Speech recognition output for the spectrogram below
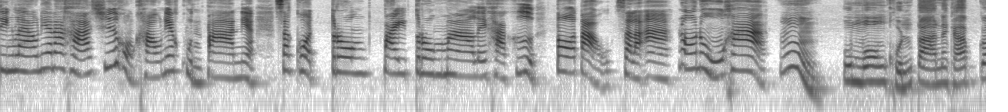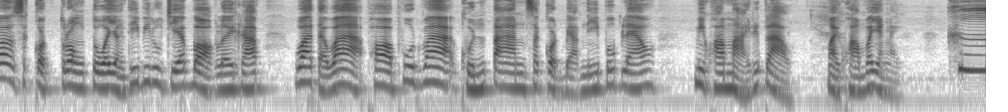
ริง ๆ แล้วเนี่ยนะคะ ชื่อของเขาเนี่ยขุนตาลเนี่ยสะกดตรงไปตรงมาเลยค่ะ คือตอเต่าสระอานอหนูค่ะ อืมอุโมงค์ขุนตาลนะครับ ก็สะกดตรงตัวอย่างที่พี่ลูกเจี๊ยบบอกเลยครับ ว่าแต่ว่าพอพูดว่าขุนตาลสะกดแบบนี้ปุ๊บแล้ว มีความหมายหรือเปล่า หมายความว่ายังไงคือ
